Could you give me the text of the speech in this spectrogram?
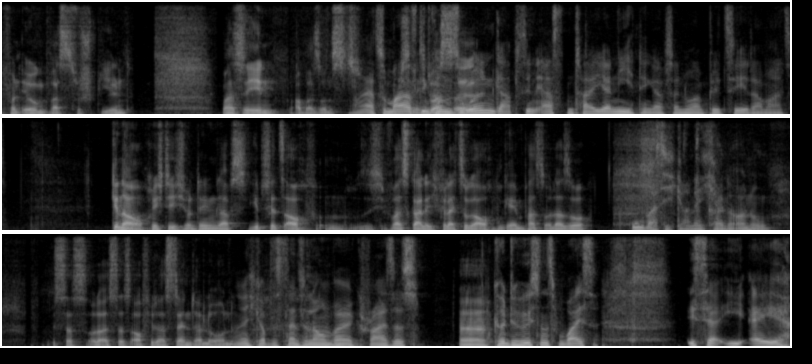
von irgendwas zu spielen. Mal sehen, aber sonst. Ja, zumal auf den äh, Konsolen gab es den ersten Teil ja nie. Den gab es ja nur am PC damals. Genau, richtig. Und den gibt es jetzt auch, ich weiß gar nicht, vielleicht sogar auch im Game Pass oder so. Uh, weiß ich gar nicht. Keine Ahnung. Ist das, oder ist das auch wieder Standalone? Ich glaube, das ist Standalone, weil Crisis äh. könnte höchstens, wobei es ist ja EA.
